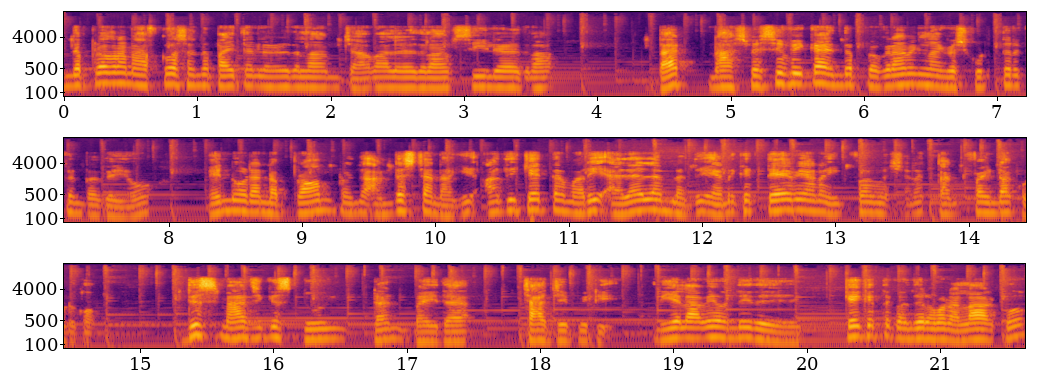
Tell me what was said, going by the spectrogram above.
இந்த ப்ரோக்ராம் அஃப்கோர்ஸ் வந்து பைத்தனில் எழுதலாம் ஜாவாவில் எழுதலாம் சியில் எழுதலாம். பட் நான் ஸ்பெசிஃபிக்காக எந்த ப்ரோக்ராமிங் லாங்குவேஜ் கொடுத்துருக்குன்றதையும் என்னோட அந்த ப்ராம்ப்ட் வந்து அண்டர்ஸ்டாண்ட் ஆகி அதுக்கேற்ற மாதிரி எல்எல்எம்லேருந்து எனக்கு தேவையான இன்ஃபர்மேஷனை கன்ஃபைண்டாக கொடுக்கும். This magic is doing done by the chat GPT ரியலாகவே வந்து இது கேட்கறதுக்கு வந்து ரொம்ப நல்லாயிருக்கும்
